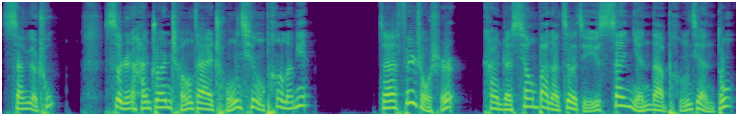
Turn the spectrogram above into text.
三月初，四人还专程在重庆碰了面。在分手时，看着相伴了自己三年的彭建东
